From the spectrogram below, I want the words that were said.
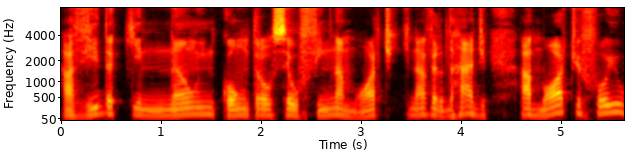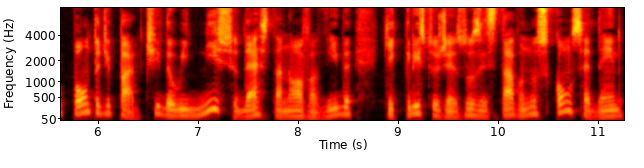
a vida que não encontra o seu fim na morte, que na verdade a morte foi o ponto de partida, o início desta nova vida que Cristo Jesus estava nos concedendo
